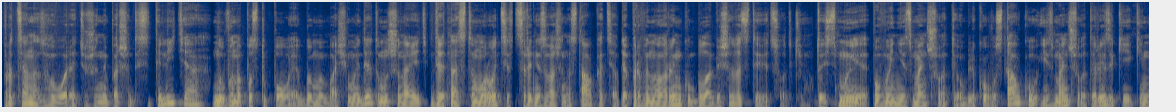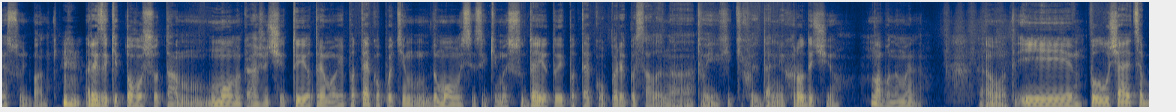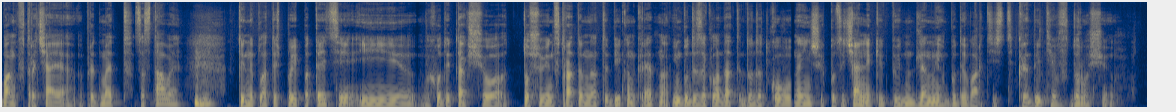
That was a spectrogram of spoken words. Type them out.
про це в нас говорять уже не перше десятиліття. Ну воно поступово, якби ми бачимо, йде, тому що навіть в 2019 році середньозважена ставка ця для первинного ринку була більше 20%. Тобто ми повинні зменшувати облікову ставку і зменшувати ризики, які несуть банки. Угу. Ризики того, що там, умовно кажучи, ти отримав іпотеку, потім домовився з якимось суддею, ту іпотеку переписали на твоїх якихось дальніх родичів, ну або на мене. От. І виходить, банк втрачає предмет застави, угу. ти не платиш по іпотеці, і виходить так, що то, що він втратив на тобі конкретно, він буде закладати додатково на інших позичальників. Відповідно, для них буде вартість кредитів дорожчою.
